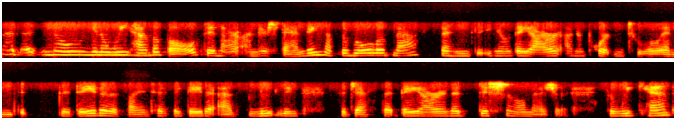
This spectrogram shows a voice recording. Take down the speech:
Uh, no, you know, we have evolved in our understanding of the role of masks, and, you know, they are an important tool. And the, the data, the scientific data, absolutely suggests that they are an additional measure. So we can't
